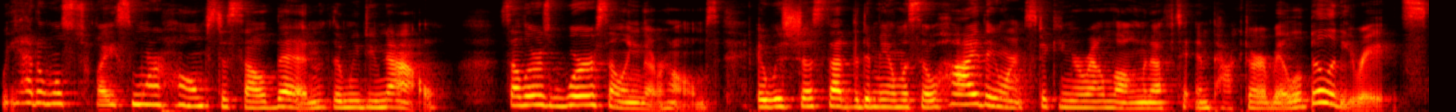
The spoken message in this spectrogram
we had almost twice more homes to sell then than we do now. Sellers were selling their homes. It was just that the demand was so high, they weren't sticking around long enough to impact our availability rates.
